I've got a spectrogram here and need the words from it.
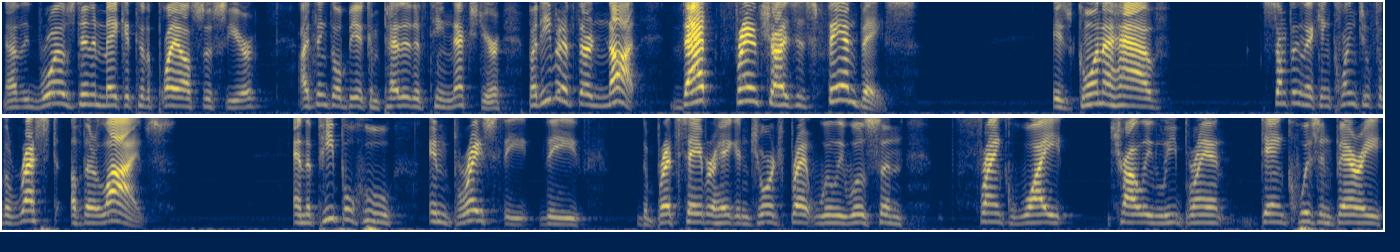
Now the Royals didn't make it to the playoffs this year. I think they'll be a competitive team next year, but even if they're not, that franchise's fan base is going to have something they can cling to for the rest of their lives. And the people who embrace the the the Bret Saberhagen, George Brett, Willie Wilson, Frank White, Charlie Leibrandt, Dan Quisenberry,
